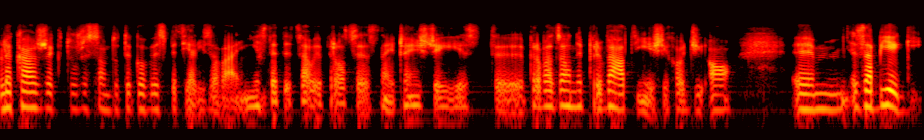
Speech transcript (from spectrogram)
lekarzy, którzy są do tego wyspecjalizowani. Niestety cały proces najczęściej jest y, prowadzony prywatnie, jeśli chodzi o zabiegi,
